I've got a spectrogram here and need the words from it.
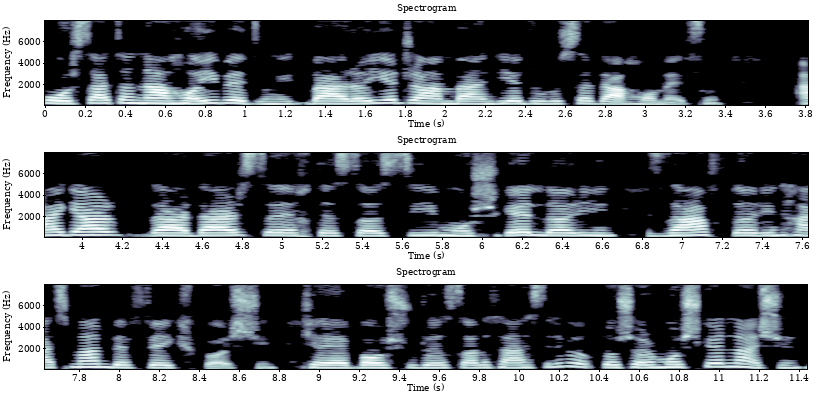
فرصت نهایی بدونید برای جنبندی دروس دهمتون. اگر در درس اختصاصی مشکل دارین ضعف دارین حتما به فکر باشین که با شروع سال تحصیلی دچار مشکل نشین.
